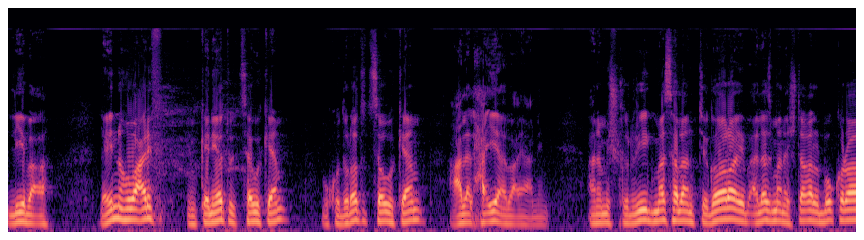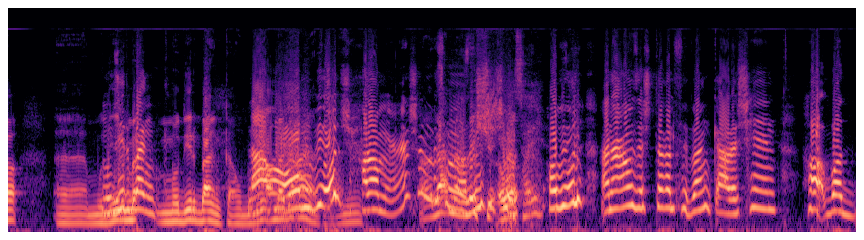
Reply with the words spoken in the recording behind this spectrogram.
ليه بقى؟ لأن هو عارف إمكانياته تساوي كام وقدراته تساوي كام على الحقيقة بقى يعني. أنا مش خريج مثلا تجاره يبقى لازم أنا اشتغل بكره آه، مدير, مدير بنك. مدير بنك أو مدير لا هو. ما بيقولش حرام يعني عشان لا، معلش، هو. صحيح. هو بيقول أنا عاوز أشتغل في بنك علشان هقبض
